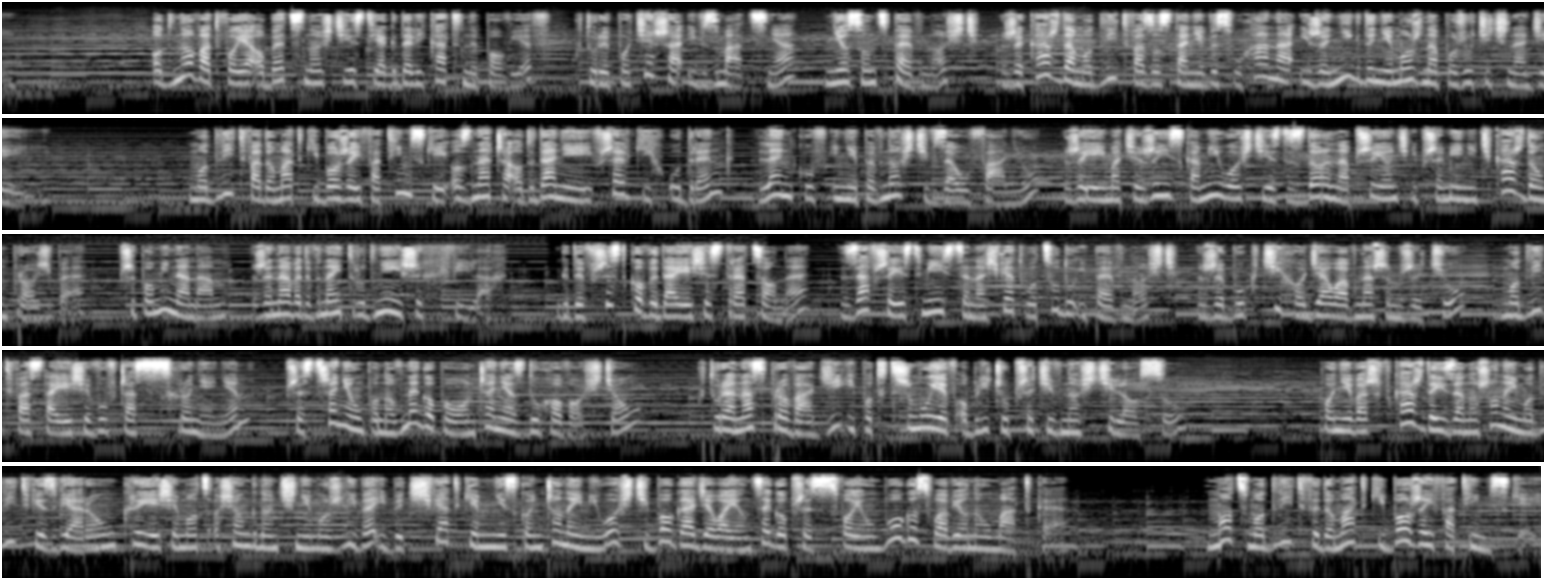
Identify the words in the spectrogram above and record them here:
Od nowa Twoja obecność jest jak delikatny powiew, który pociesza i wzmacnia, niosąc pewność, że każda modlitwa zostanie wysłuchana i że nigdy nie można porzucić nadziei. Modlitwa do Matki Bożej Fatimskiej oznacza oddanie jej wszelkich udręk, lęków i niepewności w zaufaniu, że jej macierzyńska miłość jest zdolna przyjąć i przemienić każdą prośbę. Przypomina nam, że nawet w najtrudniejszych chwilach, gdy wszystko wydaje się stracone, zawsze jest miejsce na światło cudu i pewność, że Bóg cicho działa w naszym życiu. Modlitwa staje się wówczas schronieniem, przestrzenią ponownego połączenia z duchowością, która nas prowadzi i podtrzymuje w obliczu przeciwności losu. Ponieważ w każdej zanoszonej modlitwie z wiarą kryje się moc osiągnąć niemożliwe i być świadkiem nieskończonej miłości Boga działającego przez swoją błogosławioną Matkę. Moc modlitwy do Matki Bożej Fatimskiej.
